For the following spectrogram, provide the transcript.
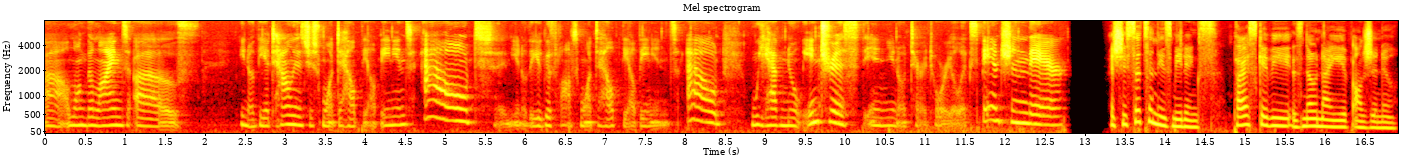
uh, along the lines of you know, the Italians just want to help the Albanians out. You know, the Yugoslavs want to help the Albanians out. We have no interest in, you know, territorial expansion there. As she sits in these meetings, Paraskevi is no naive ingenue.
